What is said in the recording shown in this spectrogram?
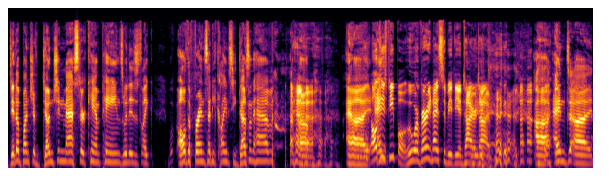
did a bunch of dungeon master campaigns with his like all the friends that he claims he doesn't have. um, uh, All and- these people who were very nice to me the entire time. uh, and uh,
